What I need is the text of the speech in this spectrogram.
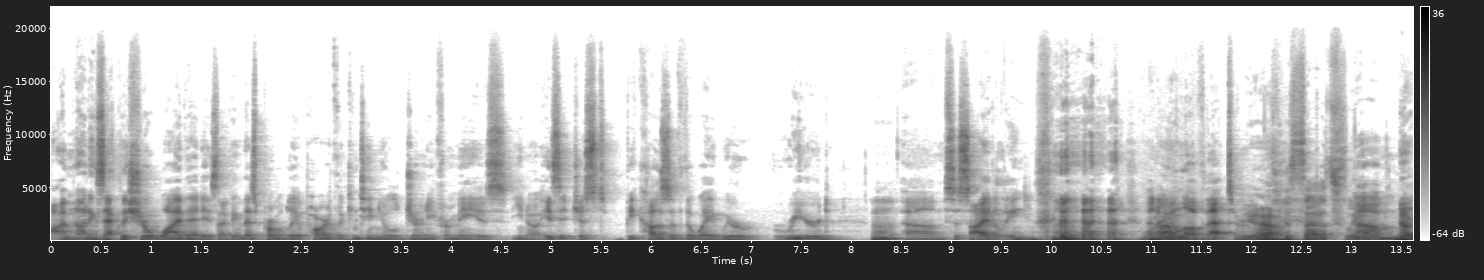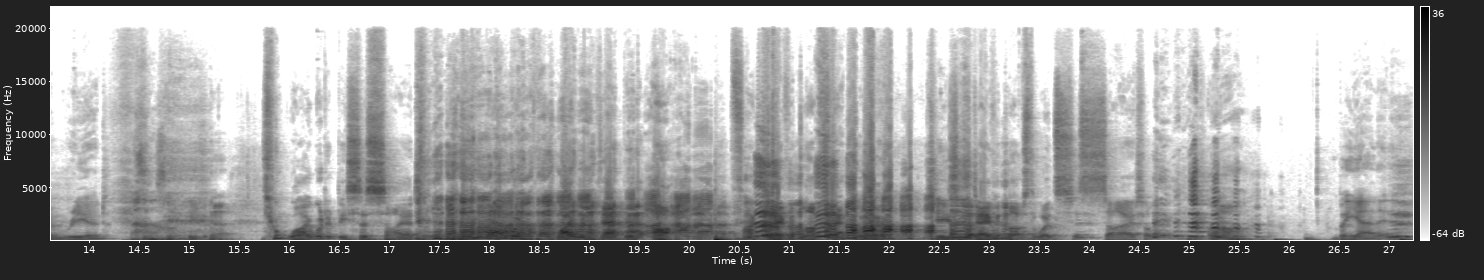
I'm not exactly sure why that is. I think that's probably a part of the continual journey for me. Is you know, is it just because of the way we're reared um, societally? I know you love that term. Yeah. Precisely. Um, No, reared. why would it be societal? why, would, why would that be? Oh, fuck, David loves that word. Jesus, David loves the word societal. Oh. But yeah, the,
